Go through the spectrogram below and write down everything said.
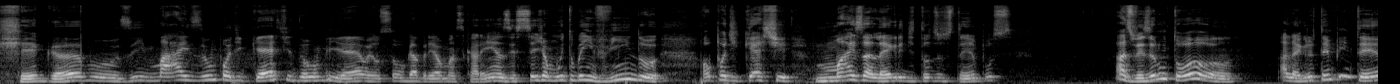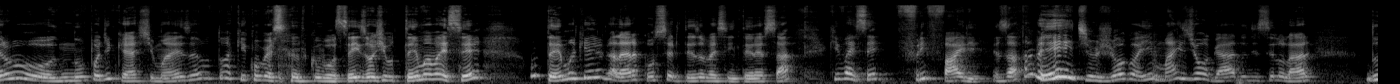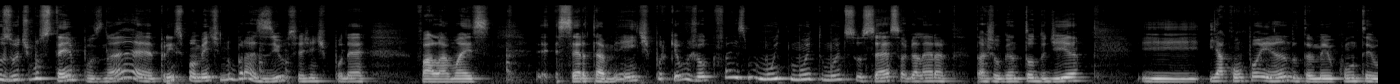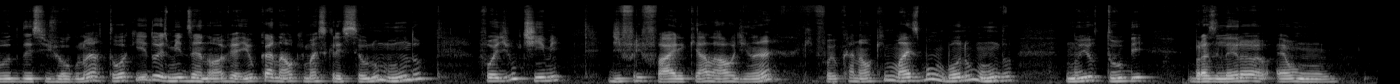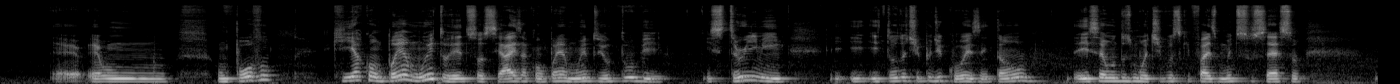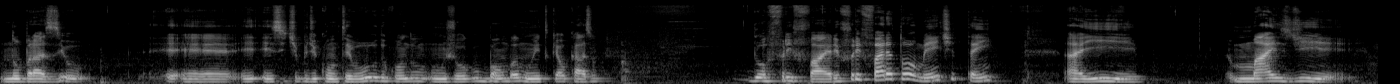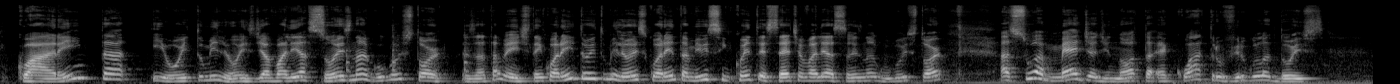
Chegamos em mais um podcast do Umbiel. Eu sou o Gabriel Mascarenhas e seja muito bem-vindo ao podcast mais alegre de todos os tempos. Às vezes eu não tô alegre o tempo inteiro no podcast, mas eu tô aqui conversando com vocês. Hoje o tema vai ser um tema que a galera com certeza vai se interessar, que vai ser Free Fire. Exatamente, o jogo aí mais jogado de celular dos últimos tempos, né? Principalmente no Brasil, se a gente puder falar mais eh, certamente, porque é um jogo que faz muito, muito, muito sucesso. A galera tá jogando todo dia e, e acompanhando também o conteúdo desse jogo. Não é à toa que em 2019 aí o canal que mais cresceu no mundo foi de um time de Free Fire, que é a Loud, né? Que foi o canal que mais bombou no mundo no YouTube. Brasileiro é um é, é um, um povo que acompanha muito redes sociais, acompanha muito YouTube, streaming e, e, e todo tipo de coisa. Então, esse é um dos motivos que faz muito sucesso no Brasil é, é, esse tipo de conteúdo quando um jogo bomba muito, que é o caso do Free Fire. O Free Fire atualmente tem aí mais de 40 48 milhões de avaliações na Google Store. Exatamente, tem 48 milhões, 40 mil e 57 avaliações na Google Store. A sua média de nota é 4,2.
